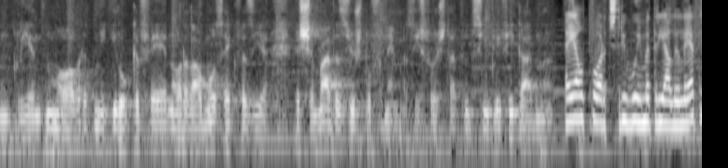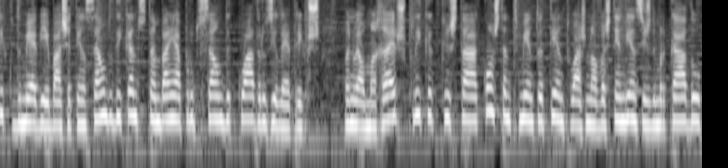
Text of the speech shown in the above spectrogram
um cliente numa obra tinha que ir ao café, na hora do almoço é que fazia as chamadas e os telefonemas. Isto hoje está tudo simplificado, não é? A Elport distribui material elétrico de média e baixa tensão, dedicando-se também à produção de quadros elétricos. Manuel Marreiro explica que está constantemente atento às novas tendências de mercado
